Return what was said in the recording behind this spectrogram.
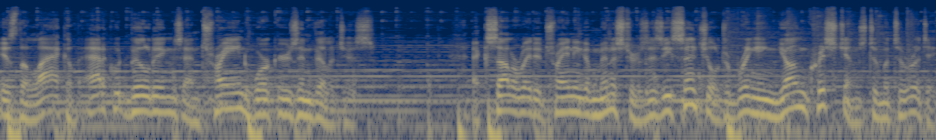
is the lack of adequate buildings and trained workers in villages. Accelerated training of ministers is essential to bringing young Christians to maturity.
